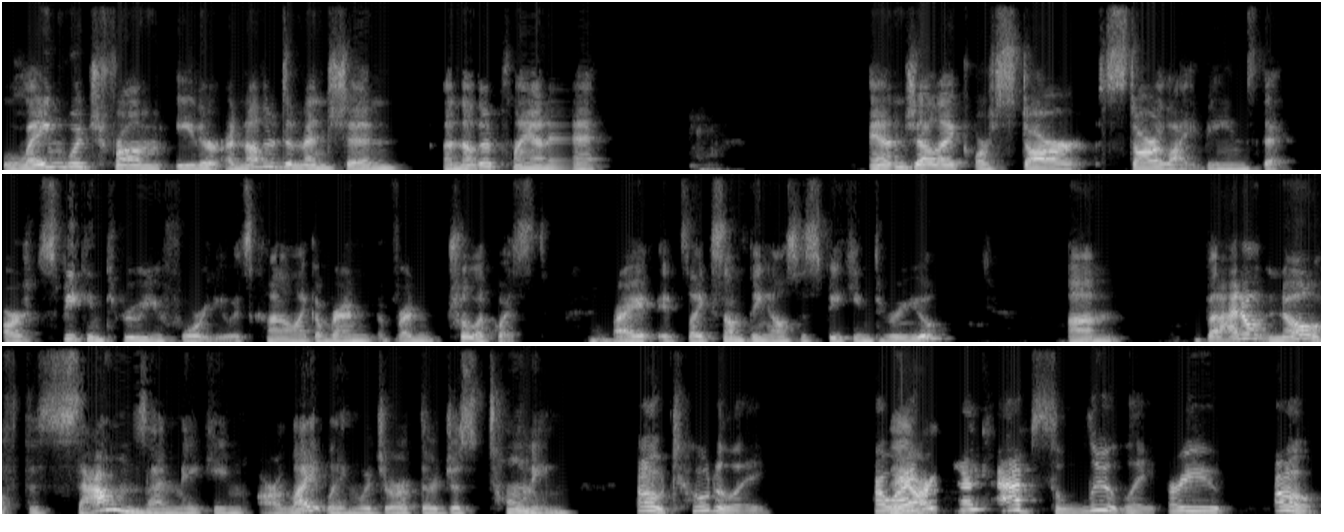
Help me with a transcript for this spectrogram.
language from either another dimension another planet angelic or star starlight beings that are speaking through you for you it's kind of like a, a ventriloquist right it's like something else is speaking through you um but I don't know if the sounds I'm making are light language or if they're just toning. Oh, totally. Oh, they I, are absolutely. Are you? Oh,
